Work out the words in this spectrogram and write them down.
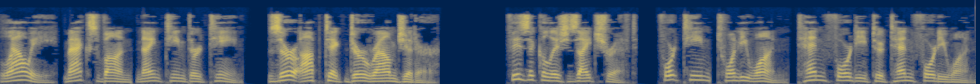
Laue, Max von 1913. Zur Optik der Raumgitter. Physikalische Zeitschrift. 14 21, 1040–1041.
